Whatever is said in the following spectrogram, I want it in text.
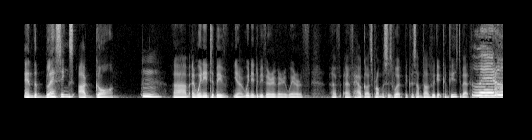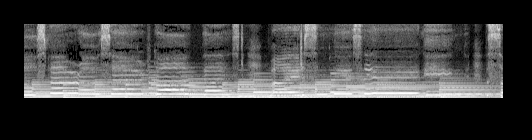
and the blessings are gone. Mm. Um, and we need to be, you know, we need to be very, very aware of, of, of how God's promises work because sometimes we get confused about them. Little sparrows serve God best by just simply singing the songs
